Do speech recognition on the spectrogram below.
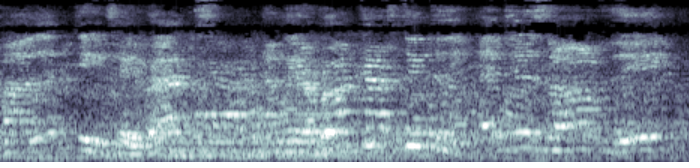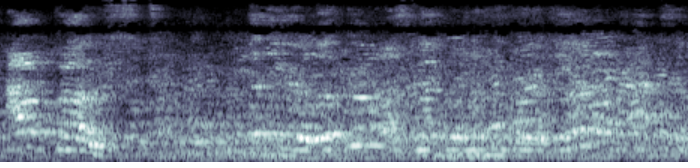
DJ Rex, and we are broadcasting to the edges of the outpost. Whether you're local, a smuggler looking for a deal, perhaps a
